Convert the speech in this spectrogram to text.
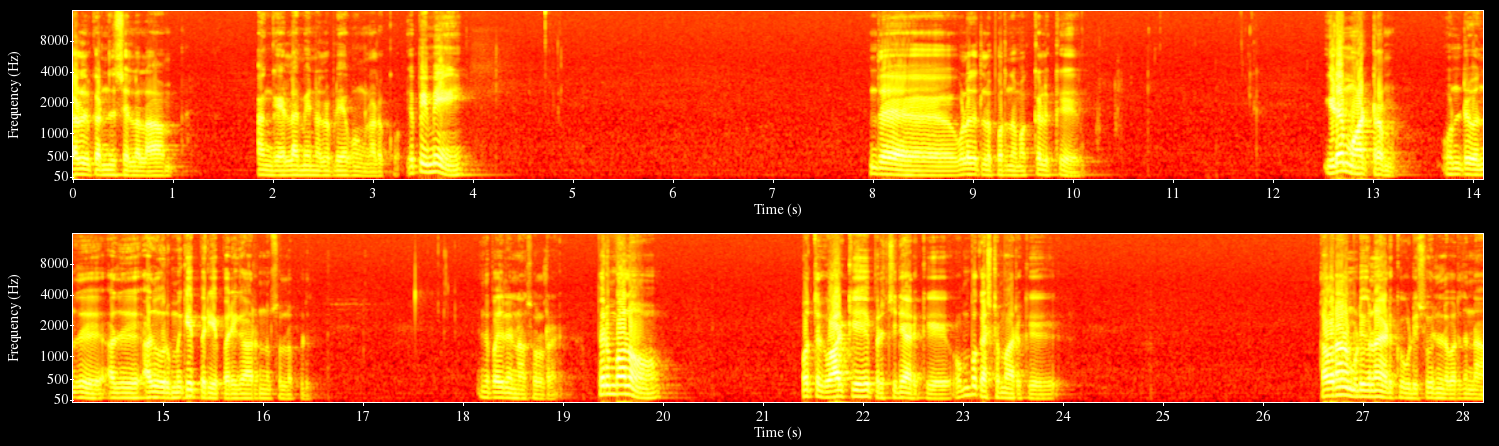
கடல் கடந்து செல்லலாம். அங்கே எல்லாமே நல்லபடியாக உங்களுக்கு நடக்கும். எப்பயுமே இந்த உலகத்தில் பிறந்த மக்களுக்கு இடமாற்றம் ஒன்று வந்து அது அது ஒரு மிகப்பெரிய பரிகாரம்னு சொல்லப்படுது. இந்த பதிலை நான் சொல்கிறேன் பெரும்பாலும் ஒருத்தருக்கு வாழ்க்கையே பிரச்சனையாக இருக்குது ரொம்ப கஷ்டமாக இருக்குது தவறான முடிவுலாம் எடுக்கக்கூடிய சூழ்நிலை வருதுன்னா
